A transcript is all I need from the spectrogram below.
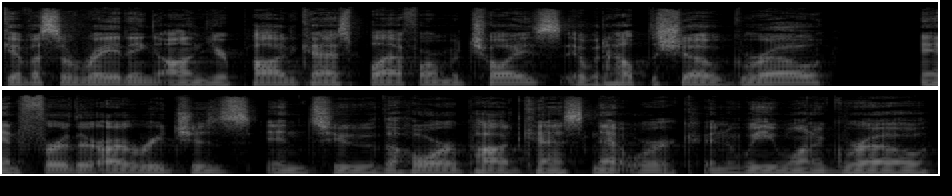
give us a rating on your podcast platform of choice. It would help the show grow and further our reaches into the horror podcast network. And we want to grow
